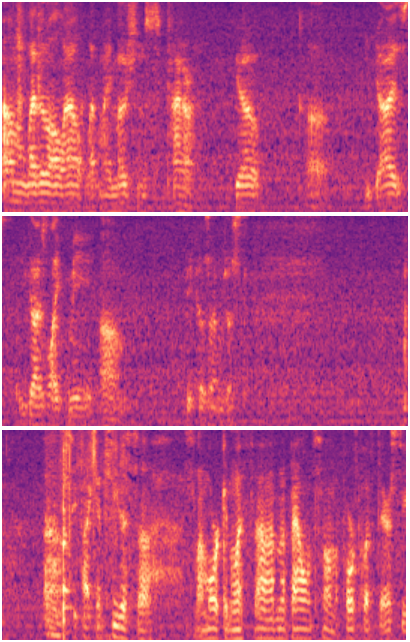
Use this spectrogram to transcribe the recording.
um, let it all out, let my emotions kind of go. Uh, you guys, you guys like me um, because I'm just. Uh, let's see if I can see this. Uh, that's what I'm working with. Uh, I'm gonna balance it on the forklift there. See,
